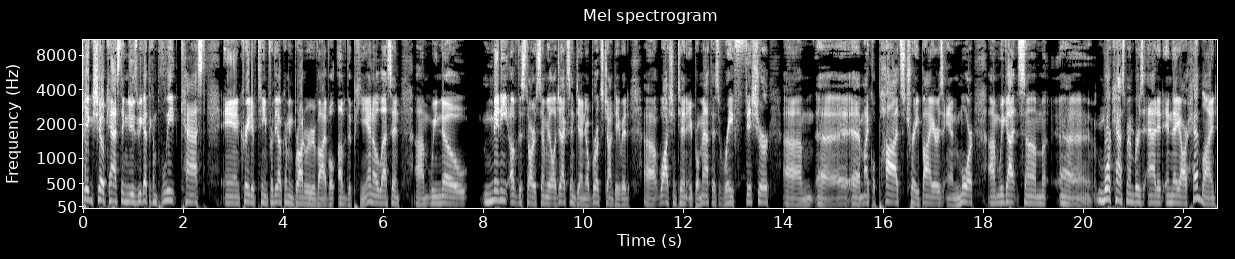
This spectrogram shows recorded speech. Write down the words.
big show casting news. We got the complete cast and creative team for the upcoming Broadway revival of the Piano Lesson. Um, we know. Many of the stars, Samuel L. Jackson, Danielle Brooks, John David uh, Washington, April Mathis, Ray Fisher, um, uh, uh, Michael Potts, Trey Byers, and more. Um, we got some uh, more cast members added, and they are headlined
